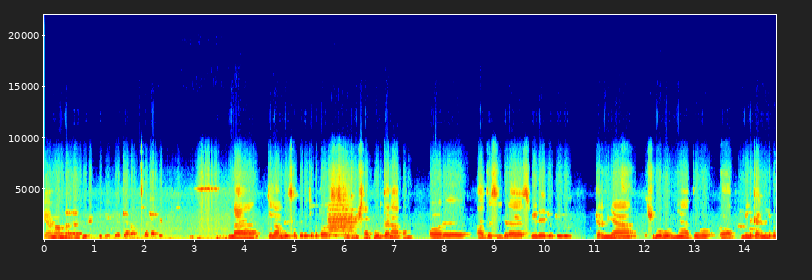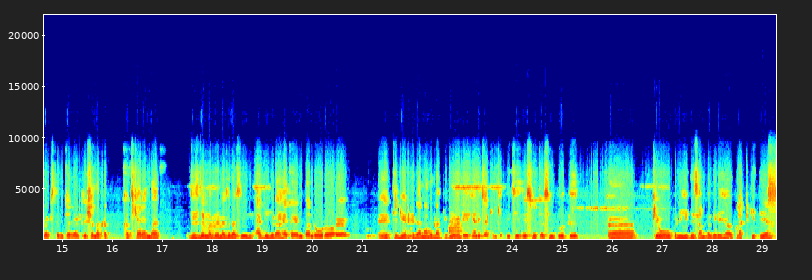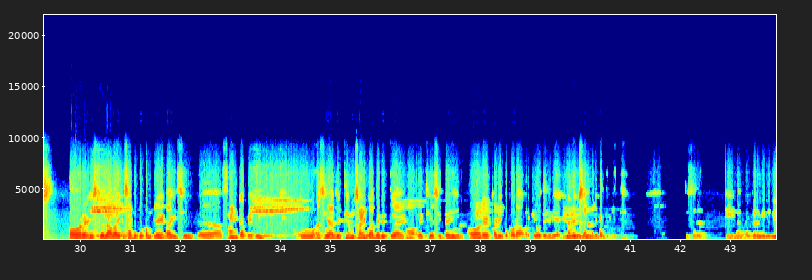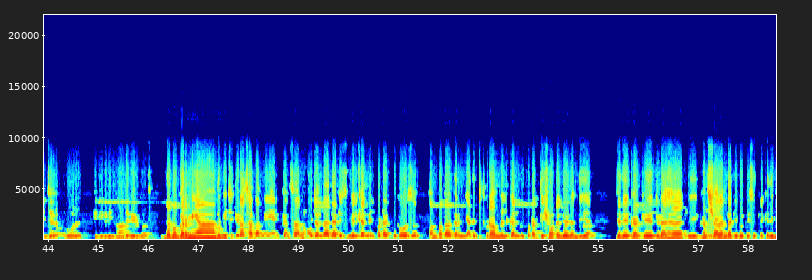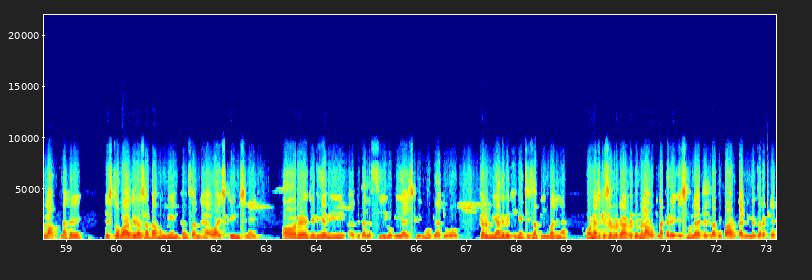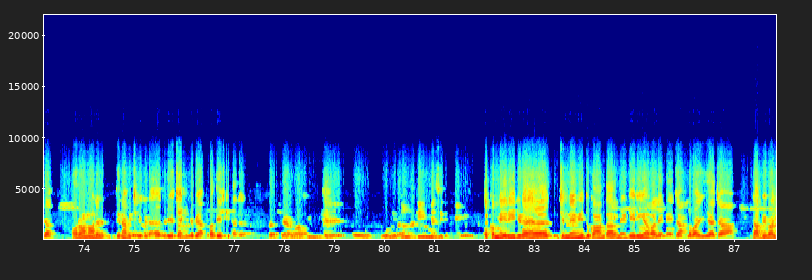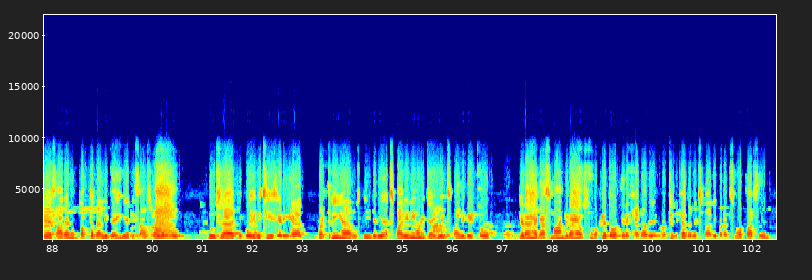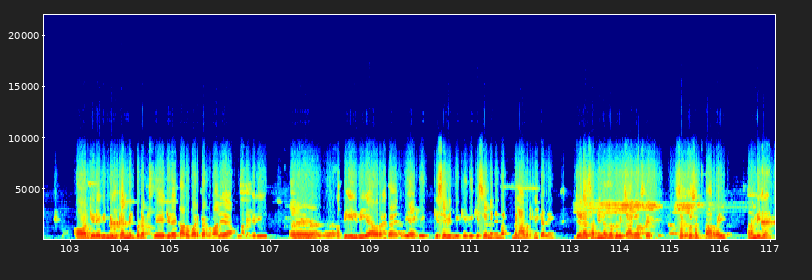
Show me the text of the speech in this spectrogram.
क्या ਮਾਮਲਾ ਹੈ ਜੋ ਰੈਕਟੀ ਗਈ ਹੈ, ਕਿਆ ਮਾਮਲਾ ਕਰ ਰਹੇ ਮੈਂ ਜ਼ਿਲ੍ਹਾ ਅੰਮ੍ਰਿਤਸਰ ਦੇ ਵਿੱਚ ਬਤੌਰ ਅਸਿਸਟੈਂਟ ਕਮਿਸ਼ਨਰ ਫੂਡ ਤਾਇਨਾਤ ਹਾਂ ਔਰ ਅੱਜ ਅਸੀਂ ਜਿਹੜਾ ਹੈ ਸਵੇਰੇ ਕਿਉਂਕਿ ਗਰਮੀਆਂ ਸ਼ੁਰੂ ਹੋ ਗਈਆਂ ਤੋਂ ਮਿਲਕ ਐਂਡ ਮਿਲਕ ਪ੍ਰੋਡਕਟਸ ਦੇ ਵਿੱਚ ਅਡਲਟ੍ਰੇਸ਼ਨ ਦਾ ਖਤਰਾ ਰਹਿੰਦਾ ਹੈ, ਜਿਸ ਦੇ ਮੱਦੇਨਜ਼ਰ ਅਸੀਂ ਅੱਜ ਜਿਹੜਾ ਹੈ ਤਰਨਤਾਰਨ ਰੋਡ ਔਰ ਇੱਥੇ ਗੇਟ ਖਜ਼ਾਨਾ ਦੇ ਲਾਗੇ ਦੇ ਡੇਰੀਆਂ ਦੀ ਚੈਕਿੰਗ ਕੀਤੀ ਸੀ, ਜਿਸ ਵਿੱਚ ਅਸੀਂ ਦੁੱਧ ਘਿਓ, ਪਨੀਰ ਦੇ ਸੈਂਪਲ ਜਿਹੜੇ ਹੈ ਉਹ ਕਲੈਕਟ ਕੀਤੇ ਆ ਔਰ ਇਸ ਤੋਂ ਇਲਾਵਾ ਇੱਕ ਸਾਡੇ ਕੋਲ ਕੰਪਲੇਂਟ ਆਈ ਸੀ ਅਹ, ਸਾਈਂ ਢਾਬੇ ਦੀ ਤੋਂ ਅਸੀਂ ਅੱਜ ਇੱਥੇ ਹੁਣ ਸਾਈਂ ਢਾਬੇ ਦੇ ਉੱਤੇ ਆਏ ਹਾਂ ਇੱਥੇ ਅਸੀਂ ਦਹੀਂ ਔਰ ਕੜੀ ਪਕੌੜਾ ਔਰ ਘਿਓ ਦੇ ਜਿਹੜੇ ਆ, ਇਹਨਾਂ ਦੇ ਵੀ ਸੈਂਪਲ ਇਕੱਤਰ ਕੀਤੇ ਤੇ ਸਰ ਕੀ ਲੱਗਦਾ ਗਰਮੀ ਦੇ ਵਿੱਚ ਹੋਰ ਕਿਤੇ ਕਿਤੇ ਥਾਂ ਤੇ ਰੇਡ ਵੱਧ ਸਕਦੀ ਦੇਖੋ ਗਰਮੀਆਂ ਦੇ ਵਿੱਚ ਜਿਹੜਾ ਸਾਡਾ ਮੇਨ ਕੰਸਰਨ ਹੋ ਜਾਂਦਾ ਹੈ that is milk and milk product because ਤੁਹਾਨੂੰ ਪਤਾ ਗਰਮੀਆਂ ਦੇ ਵਿੱਚ ਥੋੜਾ ਮਿਲਕ ਐਂਡ ਮਿਲਕ ਪ੍ਰੋਡਕਟ ਦੀ ਸ਼ਾਰਟੇਜ ਹੋ ਜਾਂਦੀ ਹੈ ਜਿਹਦੇ ਕਰਕੇ ਜਿਹੜਾ ਹੈ ਕਿ ਖਦਸ਼ਾ ਰਹਿੰਦਾ ਕਿ ਕੋਈ ਕਿਸੇ ਤਰੀਕੇ ਦੀ ਮਿਲਾਵਟ ਨਾ ਕਰੇ ਇਸ ਤੋਂ ਬਾਅਦ ਜਿਹੜਾ ਸਾਡਾ ਹੁਣ ਮੇਨ ਕੰਸਰਨ ਹੈ ਉਹ ਆਈਸਕ੍ਰੀਮਸ ਨੇ। ਔਰ ਜਿਹੜੀਆਂ ਵੀ ਜਿੱਦਾਂ ਲੱਸੀ ਹੋ ਗਈ ਆਈਸਕ੍ਰੀਮ ਹੋ ਗਿਆ ਜੋ ਗਰਮੀਆਂ ਦੇ ਵਿੱਚ ਜਿਹੜੀਆਂ ਚੀਜ਼ਾਂ ਪੀਣ ਵਾਲੀਆਂ ਉਹਨਾਂ 'ਚ ਕਿਸੇ ਪ੍ਰਕਾਰ ਦੀ ਕੋਈ ਮਿਲਾਵਟ ਨਾ ਕਰੇ। ਇਸ ਨੂੰ ਲੈ ਕੇ ਜਿਹੜਾ ਵਿਭਾਗ ਪੈਣੀ ਨਜ਼ਰ ਰੱਖੇਗਾ ਔਰ ਆਉਣ ਵਾਲੇ ਦਿਨਾਂ ਵਿੱਚ ਵੀ ਜਿਹੜਾ ਹੈ ਜਿਹੜੀ ਚੈਕਿੰਗ ਅਭਿਆਨ ਥੋੜਾ ਤੇਜ਼ ਕੀਤਾ ਜਾਏਗਾ। ਸਰ ਸ਼ਹਿਰ ਵਾਸੀ ਤੇ ਮੈਸੇਜ ਦੇਖੋ ਮੇਰੀ ਜਿਹੜਾ ਹੈ ਜਿੰਨੇ ਵੀ ਦੁਕਾਨਦਾਰ ਨੇ ਡੇਰੀਆਂ ਵਾਲੇ ਨੇ ਜਾਂ ਹਲਵਾਈ ਹੈ ਜਾਂ ਢਾਬੇ ਵਾਲੇ ਆ, ਸਾਰਿਆਂ ਨੂੰ ਸਭ ਤੋਂ ਪਹਿਲੀ ਤਾਂ ਇਹੀ ਹੈ ਕਿ ਸਾਫ਼ ਸਫ਼ਾਈ ਰੱਖੋ। ਦੂਸਰਾ ਹੈ ਕਿ ਕੋਈ ਵੀ ਚੀਜ਼ ਜਿਹੜੀ ਹੈ ਵਰਤਣੀ ਹੈ ਉਸ ਦੀ ਜਿਹੜੀ ਐਕਸਪਾਇਰੀ ਨਹੀਂ ਹੋਣੀ ਚਾਹੀਦੀ ਐਕਸਪਾਇਰੀ ਡੇਟ ਤੋਂ ਜਿਹੜਾ ਹੈਗਾ ਸਮਾਨ ਜਿਹੜਾ ਹੈ ਉਸ ਨੂੰ ਵੱਖਰੇ ਤੌਰ ਤੇ ਰੱਖਿਆ ਜਾਵੇ ਔਰ ਉੱਥੇ ਲਿਖਿਆ ਜਾਵੇ expiry products not for sale ਔਰ ਜਿਹੜੇ ਵੀ ਮਿਲਕ ਐਂਡ ਮਿਲ ਪ੍ਰੋਡਕਟਸ ਦੇ ਜਿਹੜੇ ਕਾਰੋਬਾਰ ਕਰਨ ਵਾਲੇ ਆ, ਉਹਨਾਂ ਨੂੰ ਮੇਰੀ ਅਪੀਲ ਵੀ ਹੈ ਔਰ ਹਦਾਇਤ ਵੀ ਹੈ ਕਿ ਕਿਸੇ ਵੀ ਤਰੀਕੇ ਦੀ ਕਿਸੇ ਨੇ ਵੀ ਮ- ਮਿਲਾਵਟ ਨਹੀਂ ਕਰਨੀ। ਜਿਹੜਾ ਸਾਡੀ ਨਜ਼ਰ ਦੇ ਵਿੱਚ ਆ ਗਿਆ, ਉਸ ਤੇ ਸਖਤ ਤੋਂ ਸਖਤ ਕਾਰਵਾਈ ਆਰੰਭੀ ਜਾਏਗੀ।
